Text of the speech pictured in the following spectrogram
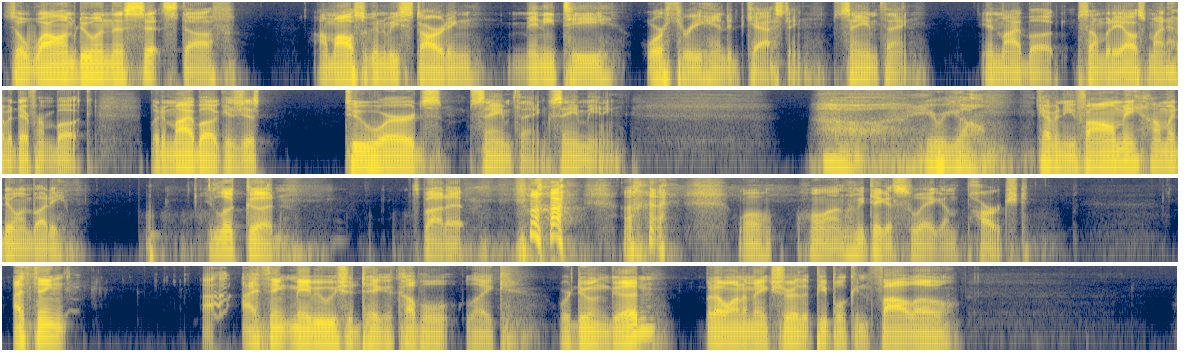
So while I'm doing this sit stuff, I'm also going to be starting mini T or three handed casting. Same thing in my book. Somebody else might have a different book, but in my book, it's just two words, same thing, same meaning. Oh, here we go. Kevin, you follow me? How am I doing, buddy? You look good. That's about it. well, hold on. Let me take a swig. I'm parched. I think I think maybe we should take a couple like we're doing good, but I want to make sure that people can follow.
